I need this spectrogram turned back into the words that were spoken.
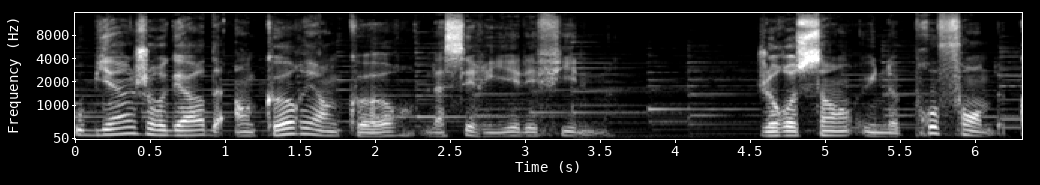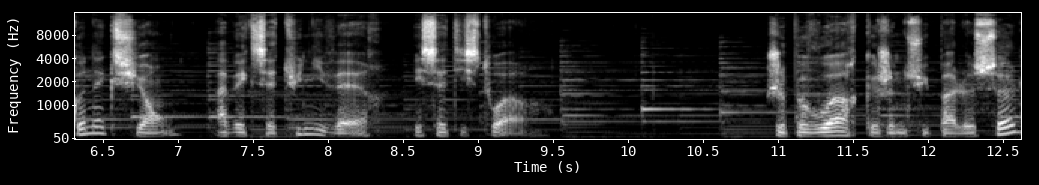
ou bien je regarde encore et encore la série et les films. Je ressens une profonde connexion avec cet univers et cette histoire. Je peux voir que je ne suis pas le seul.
